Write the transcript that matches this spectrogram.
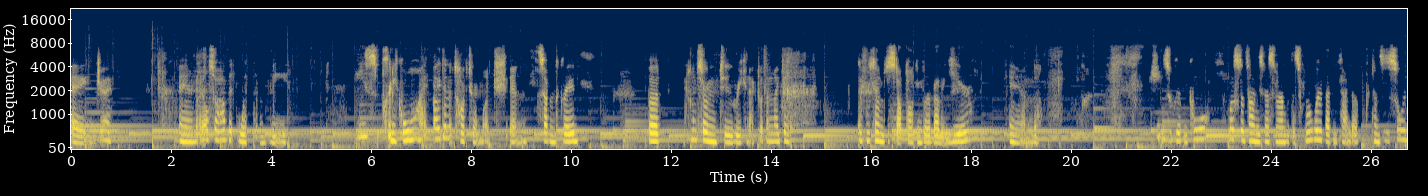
A and J. And I also have it with V. He's pretty cool. I, I didn't talk to him much in seventh grade. But I'm starting to reconnect with him. I didn't if we kind of just stopped talking for about a year and he's really cool. Most of the time, he's messing around with this ruler that he kind of pretends is a sword.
